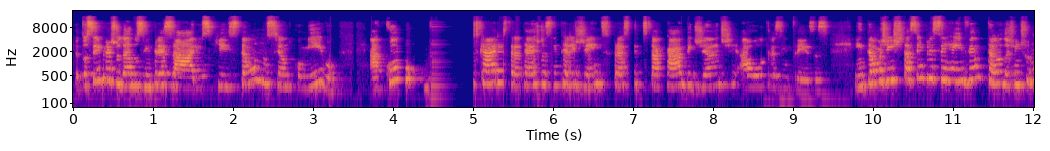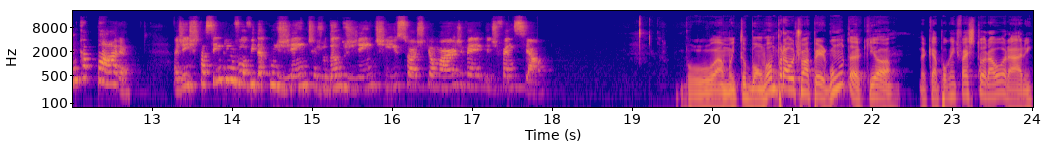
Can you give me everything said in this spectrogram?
eu estou sempre ajudando os empresários que estão anunciando comigo a como buscar estratégias inteligentes para se destacar mediante a outras empresas. Então, a gente está sempre se reinventando, a gente nunca para. A gente está sempre envolvida com gente, ajudando gente, e isso eu acho que é o maior diferencial. Boa, muito bom. Vamos para a última pergunta aqui, ó. Daqui a pouco a gente vai estourar o horário, hein?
